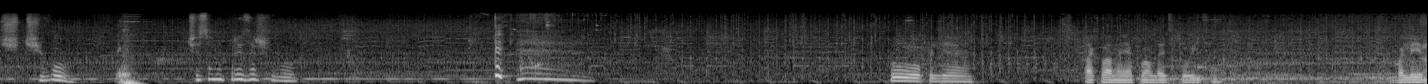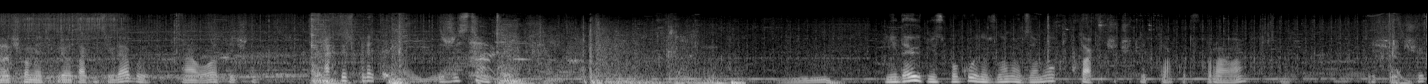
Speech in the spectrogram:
Ч- чего? Что со мной произошло? О, блядь. Так, ладно, я понял, дайте-ка выйти. Блин, ну что, у меня теперь вот так и всегда будет? А, вот, отлично. Ах ты ж, блядь, жестянка. Не дают мне спокойно взломать замок. Так, чуть-чуть вот так вот вправо. Еще чуть.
